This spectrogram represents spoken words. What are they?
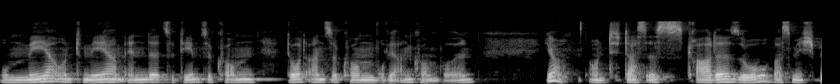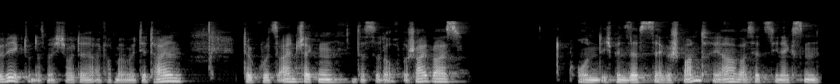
um mehr und mehr am Ende zu dem zu kommen, dort anzukommen, wo wir ankommen wollen. Ja, und das ist gerade so, was mich bewegt. Und das möchte ich heute einfach mal mit dir teilen, da kurz einchecken, dass du da auch Bescheid weißt. Und ich bin selbst sehr gespannt, ja, was jetzt die nächsten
